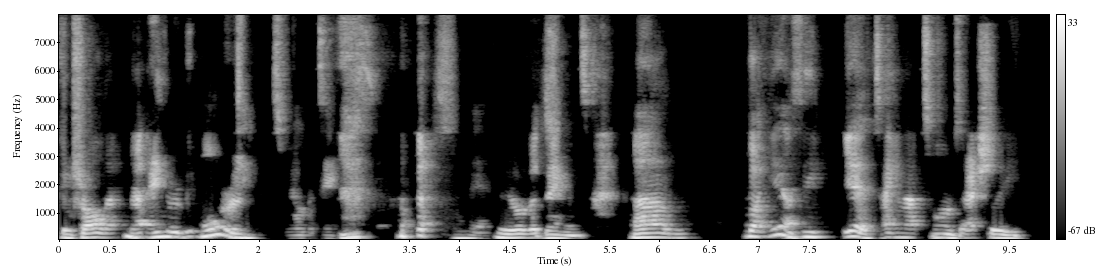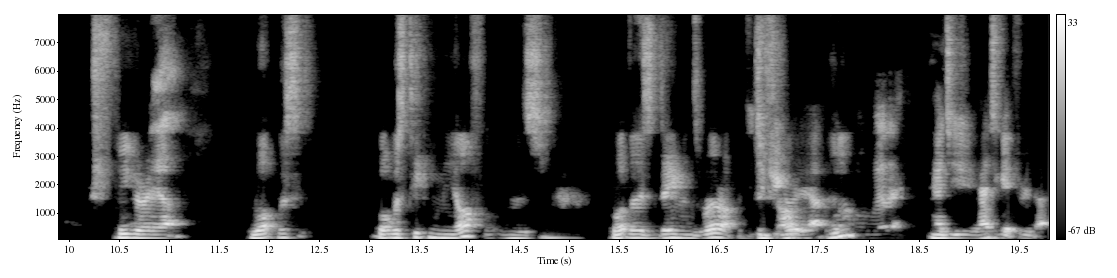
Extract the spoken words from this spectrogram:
control that, that anger a bit more and It's real good team. yeah. little bit demons. Um, but yeah, I think yeah, taking that time to actually figure out what was what was ticking me off, what was what those demons were. up could Did you figure it out? were they? How'd you how'd you get through that?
